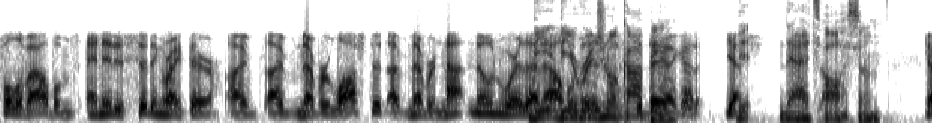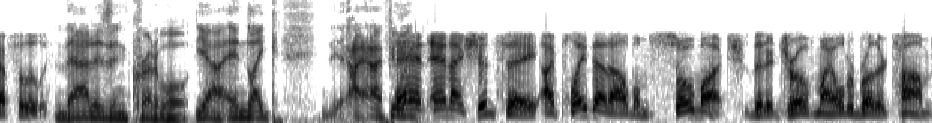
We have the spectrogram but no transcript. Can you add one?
full of albums, and it is sitting right there. I've I've never lost it. I've never not known where that the, album the original is copy. The I got it. Yes, that's awesome. Absolutely. That is incredible. Yeah, and like I, I feel and, like and I should say I played that album so much that it drove my older brother Tom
